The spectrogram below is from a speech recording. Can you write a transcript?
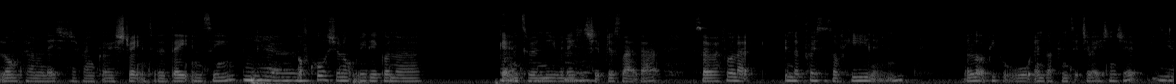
long term relationship and go straight into the dating scene. Yeah. Of course, you're not really gonna get into a new Mm. relationship just like that. So I feel like in the process of healing, a lot of people will end up in situationships. Yeah.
